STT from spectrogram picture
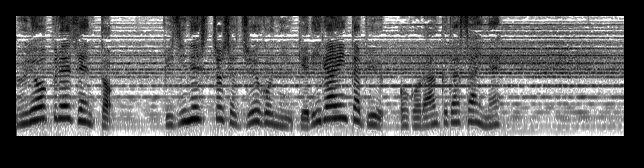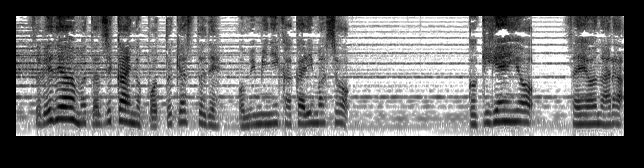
無料プレゼント。ビジネス著者15人ゲリラインタビューをご覧くださいね。それではまた次回のポッドキャストでお耳にかかりましょう。ごきげんよう。さようなら。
